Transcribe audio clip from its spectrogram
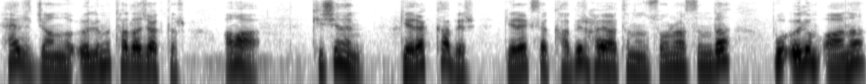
her canlı ölümü tadacaktır. Ama kişinin gerek kabir gerekse kabir hayatının sonrasında bu ölüm anı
